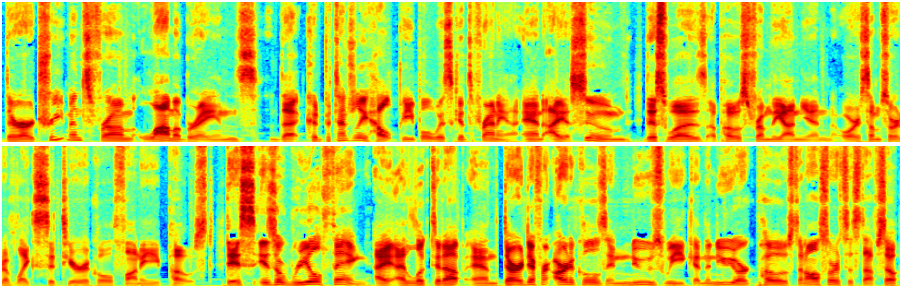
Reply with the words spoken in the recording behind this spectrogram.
there are treatments from llama brains that could potentially help people with schizophrenia. And I assumed this was a post from The Onion or some sort of like satirical, funny post. This is a real thing. I, I looked it up and there are different articles in Newsweek and the New York Post and all sorts of stuff. So,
